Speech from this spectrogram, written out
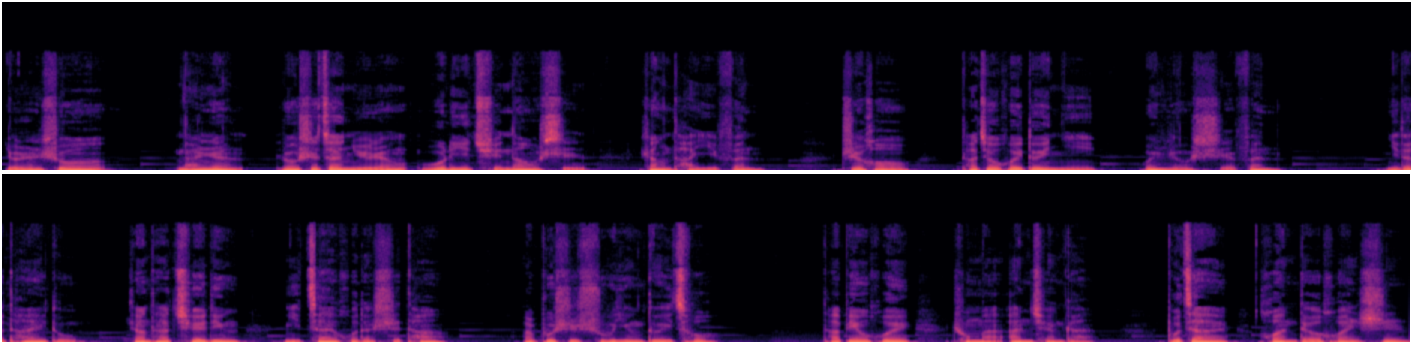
有人说，男人若是在女人无理取闹时让她一分，之后她就会对你温柔十分。你的态度让她确定你在乎的是她，而不是输赢对错，他便会充满安全感，不再患得患失，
